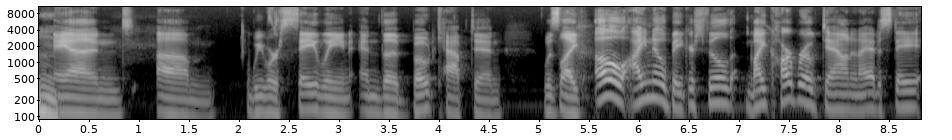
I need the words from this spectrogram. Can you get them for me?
Mm. and um, we were sailing and the boat captain was like, "Oh, I know Bakersfield. My car broke down and I had to stay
